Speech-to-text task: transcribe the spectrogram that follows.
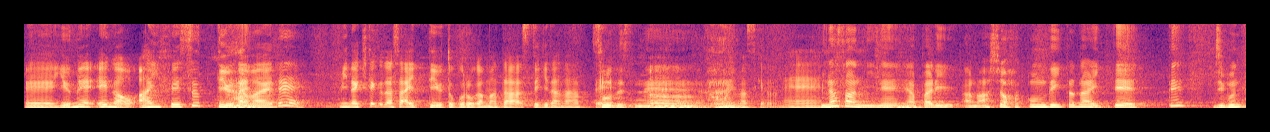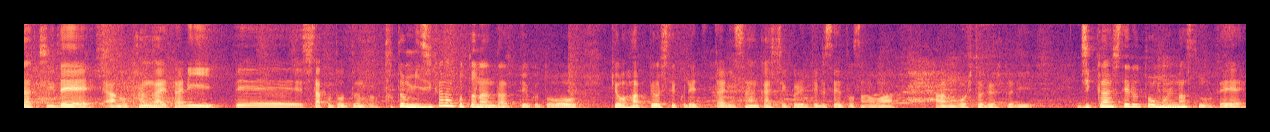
えー夢笑顔アイフェス」っていう名前で、みんな来てくださいっていうところがまた素敵だなってそうですね。んはい。思いますけどね。皆さんにね、やっぱりあの足を運んでいただいてで自分たちであの考えたりでしたことっていうのがとても身近なことなんだっていうことを今日発表してくれてたり参加してくれてる生徒さんはあのお一人お一人実感してると思いますので、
